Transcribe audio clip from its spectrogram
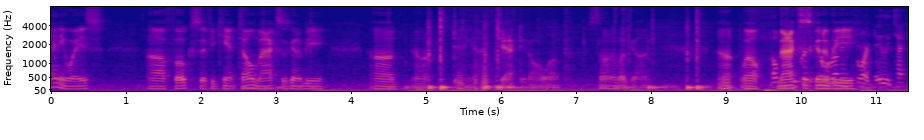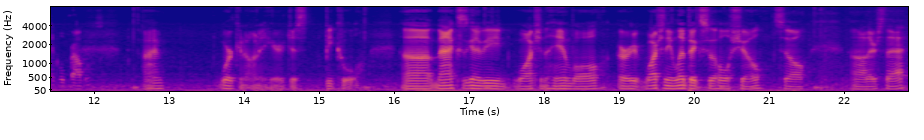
anyways, uh, folks, if you can't tell, Max is going to be. Uh, oh, dang it! I jacked it all up. Son of a gun. Uh, well, oh, Max is going to be. Our daily technical problems. I'm working on it here. Just be cool. Uh, Max is going to be watching the handball or watching the Olympics for the whole show. So uh, there's that.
